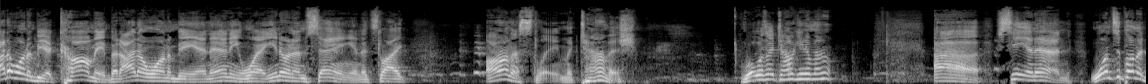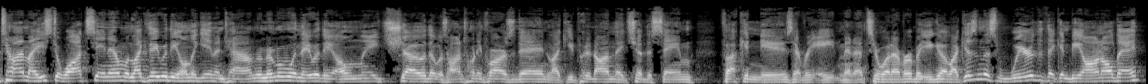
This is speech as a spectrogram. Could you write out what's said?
I don't want to be a commie, but I don't want to be in any way. You know what I'm saying? And it's like, honestly, McTavish, what was I talking about? Uh, CNN. Once upon a time, I used to watch CNN when, like, they were the only game in town. Remember when they were the only show that was on 24 hours a day and, like, you'd put it on, they'd show the same fucking news every eight minutes or whatever, but you go, like, isn't this weird that they can be on all day?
